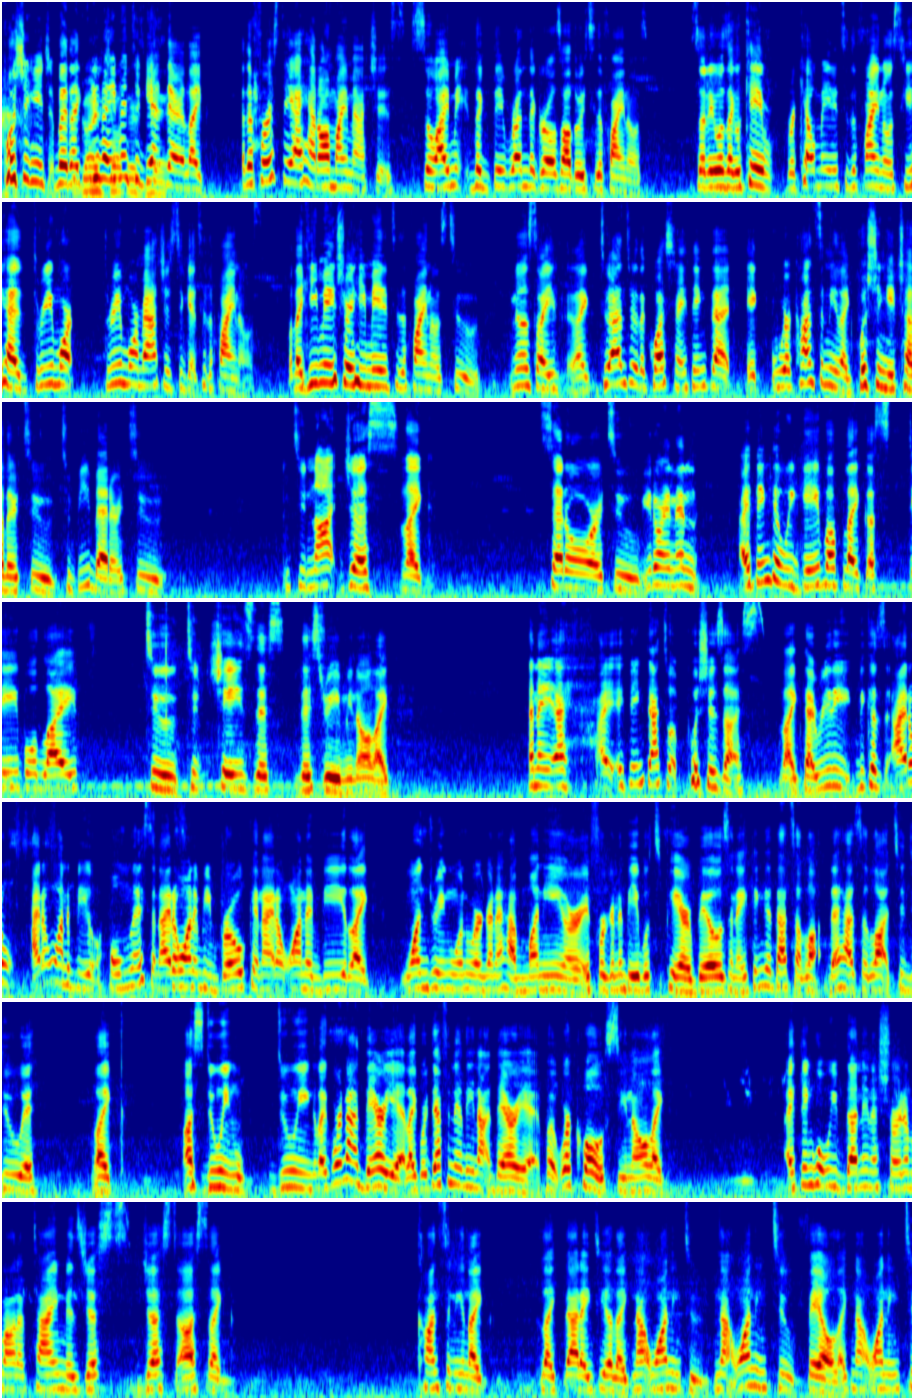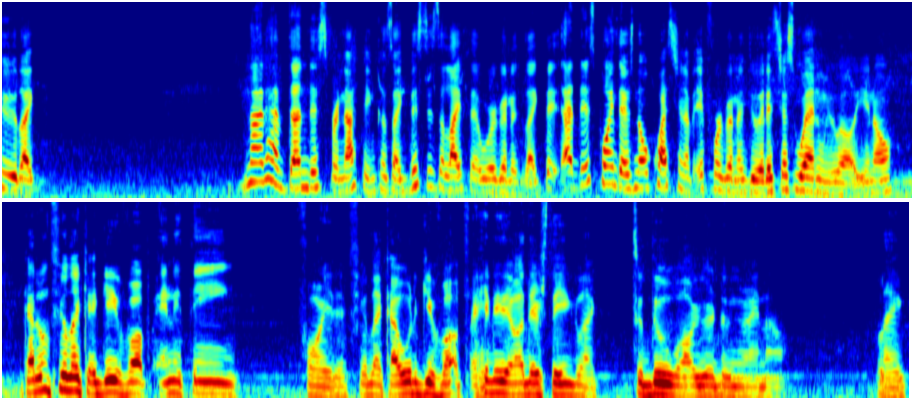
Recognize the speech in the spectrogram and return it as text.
pushing each, but like you know, even to get there, like the first day I had all my matches, so I made like they run the girls all the way to the finals. So it was like, okay, Raquel made it to the finals. He had three more three more matches to get to the finals, but like he made sure he made it to the finals too. You know, so I like to answer the question. I think that it, we're constantly like pushing each other to to be better, to to not just like settle or to you know and then i think that we gave up like a stable life to to chase this this dream you know like and i i, I think that's what pushes us like that really because i don't i don't want to be homeless and i don't want to be broke and i don't want to be like wondering when we're going to have money or if we're going to be able to pay our bills. And i think that that's a lot that has a lot to do with like us doing doing like we're not there yet. Like we're definitely not there yet but we're close you know? Like i think what we've done in a short amount of time is just just us like constantly like like that idea like not wanting to not wanting to fail like not wanting to like not have done this for nothing because like this is the life that we're gonna like th- at this point there's no question of if we're gonna do it it's just when we will you know i don't feel like i gave up anything for it. I feel like I would give up any other thing like to do what you're doing right now. Like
